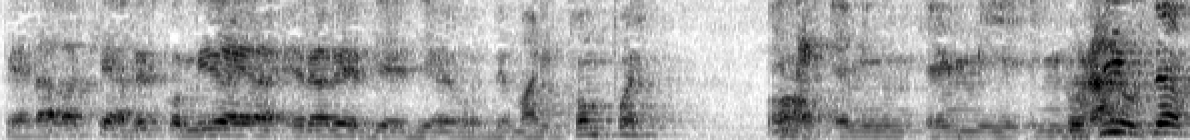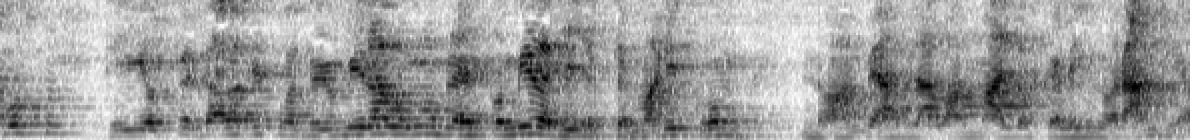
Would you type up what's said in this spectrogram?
pensaba que hacer comida era, era de, de, de- de maricón, pues. En, Ah. en- en- en mi Pues sí, ignorancia. usted, apóstol. Sí, yo pensaba que cuando yo miraba a un hombre hacer comida, dije, este maricón, no me hablaba mal lo que es la ignorancia.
